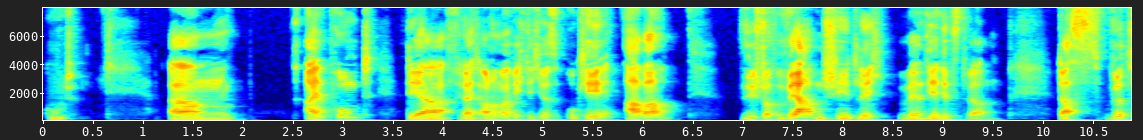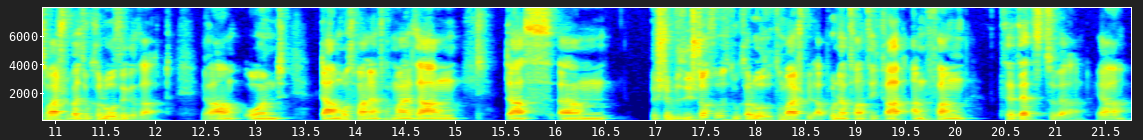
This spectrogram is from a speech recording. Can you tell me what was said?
gut. Ähm, ein Punkt, der vielleicht auch nochmal wichtig ist, okay, aber Süßstoffe werden schädlich, wenn sie erhitzt werden. Das wird zum Beispiel bei Sucralose gesagt. Ja, und da muss man einfach mal sagen, dass ähm, bestimmte Süßstoffe, Sucralose zum Beispiel, ab 120 Grad anfangen zersetzt zu werden. Ja?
